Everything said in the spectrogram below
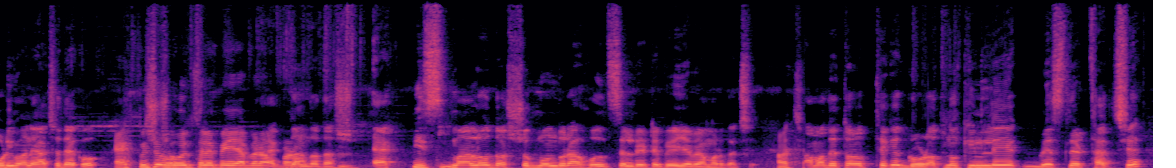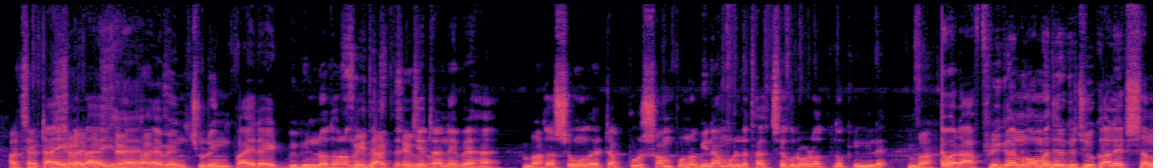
পরিমাণে আছে দেখো। এক পিস হোলসেলে পেয়ে যাবেন একদম দাদা এক পিস মালও দর্শক বন্ধুরা হোলসেল রেটে পেয়ে যাবে আমার কাছে। আচ্ছা। আমাদের তরফ থেকে গ্রোরত্ন কিনলে ব্রেসলেট থাকছে। আচ্ছা টাইগার আই হ্যাঁ। অ্যাভেঞ্চুরিন পাইরাইট বিভিন্ন ধরনের যেটা নেবে হ্যাঁ। দর্শক বন্ধু এটা পুরো সম্পূর্ণ বিনামূল্যে থাকছে গ্রোরত্ন কিনলে। এবার আফ্রিকান গমেদের কিছু কালেকশন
